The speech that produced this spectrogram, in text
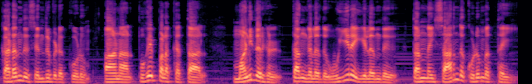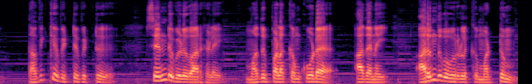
கடந்து சென்றுவிடக்கூடும். ஆனால் புகைப்பழக்கத்தால் மனிதர்கள் தங்களது உயிரை இழந்து தன்னை சார்ந்த குடும்பத்தை தவிக்க விட்டுவிட்டு சென்று விடுவார்களே. மது பழக்கம் கூட அதனை அருந்துபவர்களுக்கு மட்டும்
